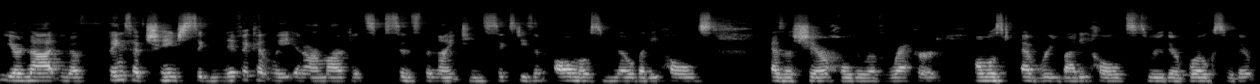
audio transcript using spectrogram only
we are not, you know, things have changed significantly in our markets since the 1960s and almost nobody holds as a shareholder of record. Almost everybody holds through their brokers or their,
